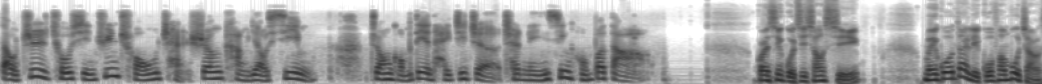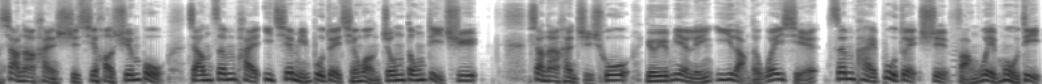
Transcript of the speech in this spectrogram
导致秋形菌虫产生抗药性。中央广播电台记者陈林信宏报道。关心国际消息。美国代理国防部长夏纳汉十七号宣布，将增派一千名部队前往中东地区。夏纳汉指出，由于面临伊朗的威胁，增派部队是防卫目的。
